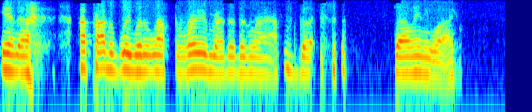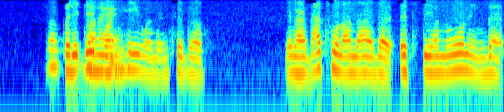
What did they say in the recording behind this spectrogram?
you know, I probably would have left the room rather than laugh. But so anyway, That's but it did funny. bring healing into the. You know, that's when I know that it's the anointing that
